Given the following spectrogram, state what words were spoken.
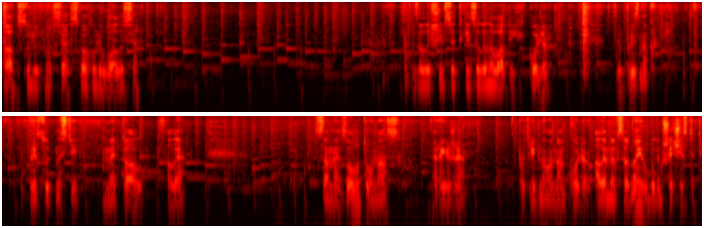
абсолютно все скоагулювалося. Залишився такий зеленуватий колір. Це признак присутності металу. Але саме золото у нас риже потрібного нам кольору. Але ми все одно його будемо ще чистити.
